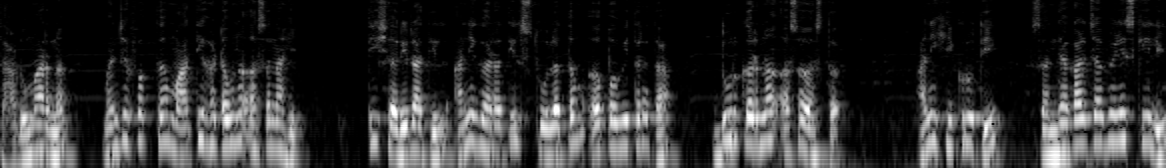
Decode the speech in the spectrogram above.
झाडू मारणं म्हणजे फक्त माती हटवणं असं नाही. ती शरीरातील आणि घरातील स्थूलतम अपवित्रता दूर करणं असं असतं. आणि ही कृती संध्याकाळच्या वेळेस केली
